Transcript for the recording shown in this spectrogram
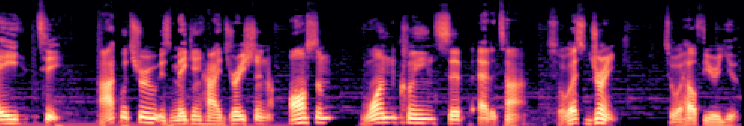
AT. AquaTrue is making hydration awesome, one clean sip at a time. So let's drink to a healthier you.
